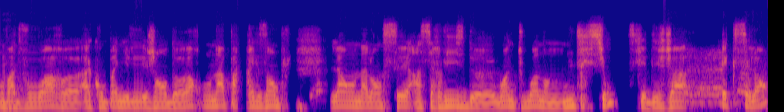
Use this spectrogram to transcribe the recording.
On va devoir euh, accompagner les gens en dehors. On a, par exemple, là, on a lancé un service de one-to-one en nutrition, ce qui est déjà excellent.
